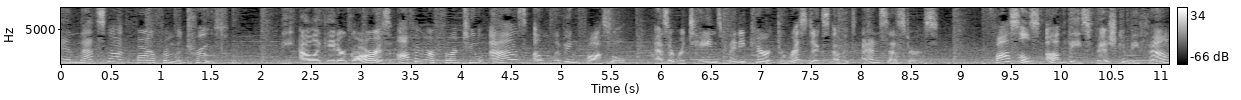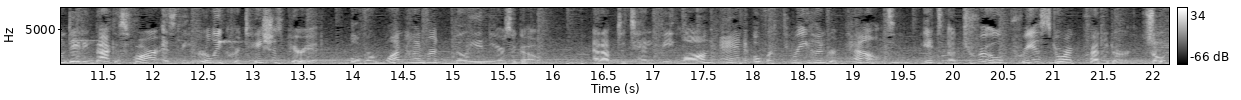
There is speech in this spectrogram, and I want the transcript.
And that's not far from the truth. The alligator gar is often referred to as a living fossil, as it retains many characteristics of its ancestors. Fossils of these fish can be found dating back as far as the early Cretaceous period, over 100 million years ago. At up to 10 feet long and over 300 pounds, it's a true prehistoric predator. So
